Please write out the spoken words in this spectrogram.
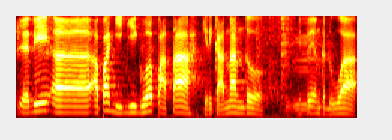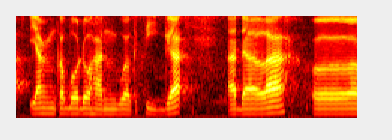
Jadi eh, apa gigi gua patah kiri kanan tuh. Itu yang kedua. Yang kebodohan gua ketiga adalah eh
